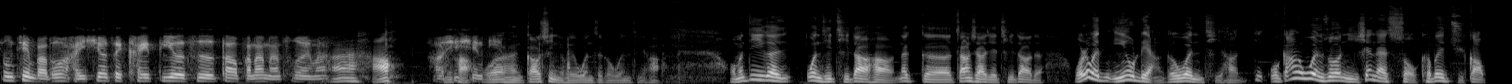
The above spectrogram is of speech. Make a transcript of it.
用鉴宝的话，还需要再开第二次刀把它拿出来吗？啊，好，好，谢谢你。我很高兴你会问这个问题哈。我们第一个问题提到哈，那个张小姐提到的，我认为你有两个问题哈。第，我刚刚问说你现在手可不可以举高？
